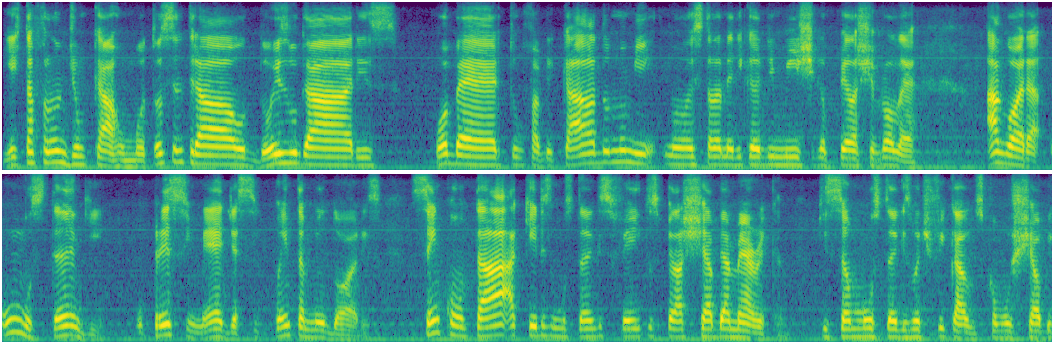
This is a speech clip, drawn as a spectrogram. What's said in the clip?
E a gente está falando de um carro motor central, dois lugares, coberto, fabricado no, no estado americano de Michigan pela Chevrolet. Agora, um Mustang, o preço em média é 50 mil dólares sem contar aqueles Mustangs feitos pela Shelby American, que são Mustangs modificados, como o Shelby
